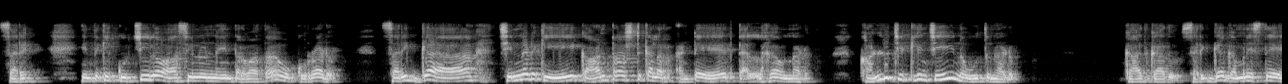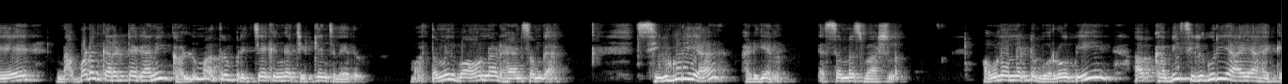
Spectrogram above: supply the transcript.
సరే ఇంతకీ కుర్చీలో ఆసీనుడిని అయిన తర్వాత ఓ కుర్రాడు. సరిగ్గా చిన్నడికి కాంట్రాస్ట్ కలర్ అంటే తెల్లగా ఉన్నాడు. కళ్ళు చిట్లించి నవ్వుతున్నాడు. కాదు కాదు సరిగ్గా గమనిస్తే నవ్వడం కరెక్టే కానీ కళ్ళు మాత్రం ప్రత్యేకంగా చిట్లించలేదు. మొత్తం మీద బాగున్నాడు హ్యాండ్సమ్గా. సిలుగురియా? అడిగాను ఎస్ఎంఎస్ భాషలో. అవునన్నట్టు బొర్రోపి ఆ కబీ సిలుగురి ఆయా హెక్క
